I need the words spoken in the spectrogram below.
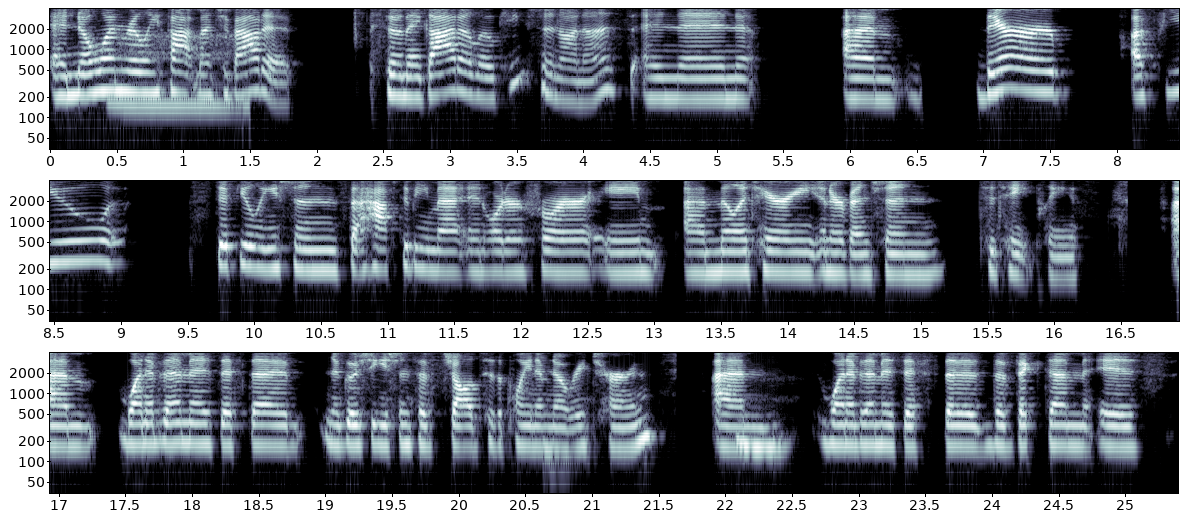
and no one really thought much ah. about it. So they got a location on us and then um, there are a few stipulations that have to be met in order for a, a military intervention to take place um, one of them is if the negotiations have stalled to the point of no return. Um, mm. One of them is if the the victim is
